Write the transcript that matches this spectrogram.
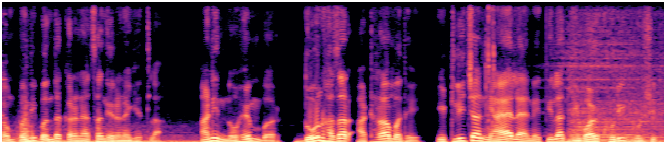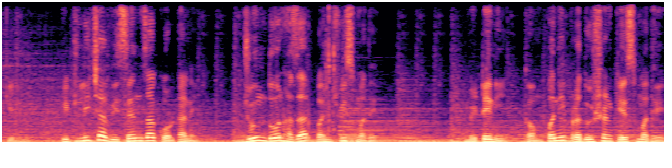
कंपनी बंद करण्याचा निर्णय घेतला. आणि नोव्हेंबर दोन हजार अठरा मध्ये इटलीच्या न्यायालयाने तिला दिवाळखोरी घोषित केली. इटलीच्या विसेन्झा कोर्टाने जून दोन हजार पंचवीसमध्ये मिटेनी कंपनी प्रदूषण केसमध्ये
